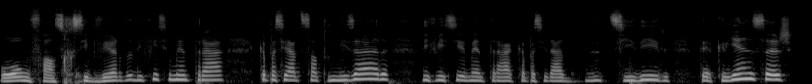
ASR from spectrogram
ou um falso recibo verde dificilmente terá capacidade de se autonomizar, dificilmente terá capacidade de decidir ter crianças.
